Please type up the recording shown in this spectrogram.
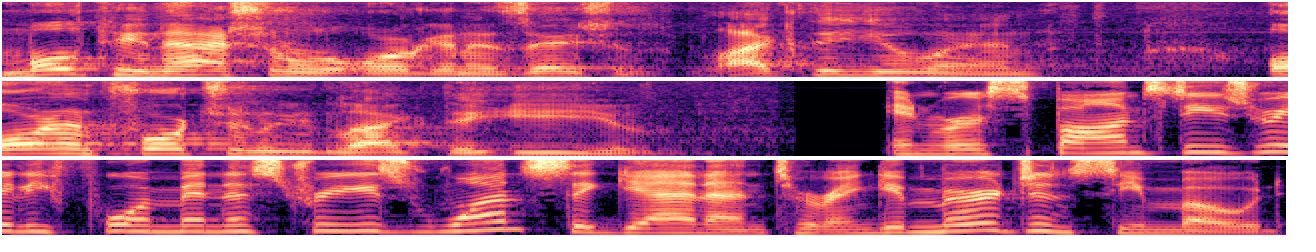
multinational organizations like the UN, or unfortunately like the EU. In response, the Israeli Foreign Ministry is once again entering emergency mode,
